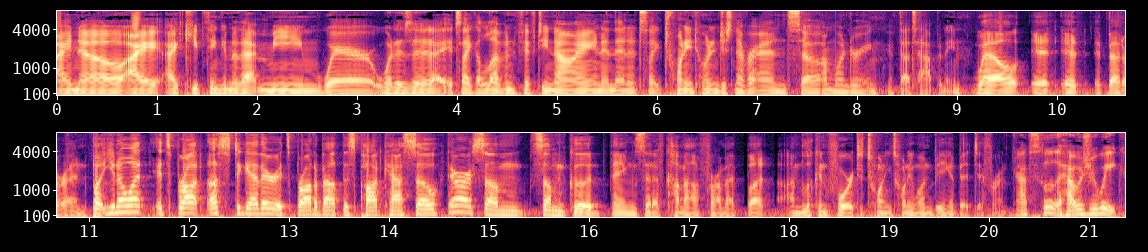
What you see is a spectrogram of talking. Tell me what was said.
I know. I I keep thinking of that meme where what is it? It's like 11:59 and then it's like 2020 just never ends. So I'm wondering if that's happening. Well, it it it better end. But you know what? It's brought us together. It's brought about this podcast. So there are some some good things that have come out from it, but I'm looking forward to 2021 being a bit different. Absolutely. How was your week?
